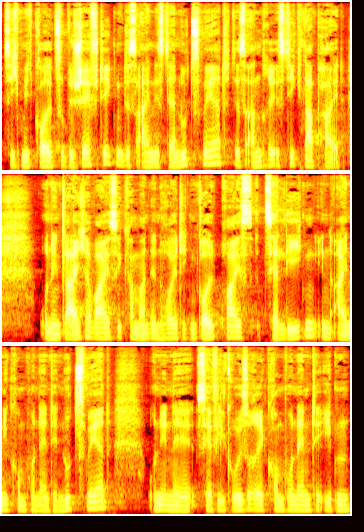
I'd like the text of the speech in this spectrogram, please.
sich mit Gold zu beschäftigen. Das eine ist der Nutzwert, das andere ist die Knappheit. Und in gleicher Weise kann man den heutigen Goldpreis zerlegen in eine Komponente Nutzwert und in eine sehr viel größere Komponente eben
